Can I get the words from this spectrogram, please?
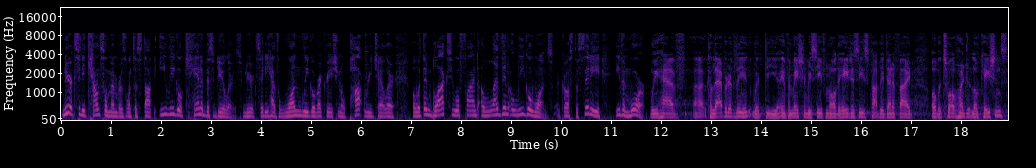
New York City Council members want to stop illegal cannabis dealers. New York City has one legal recreational pot retailer, but within blocks you will find 11 illegal ones. Across the city, even more. We have uh, collaboratively with the information received from all the agencies, probably identified over 1,200 locations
